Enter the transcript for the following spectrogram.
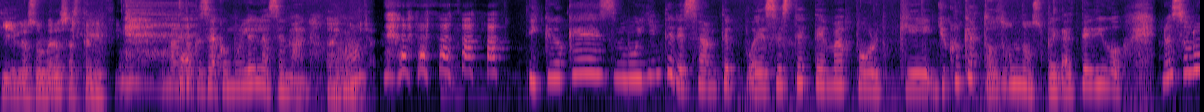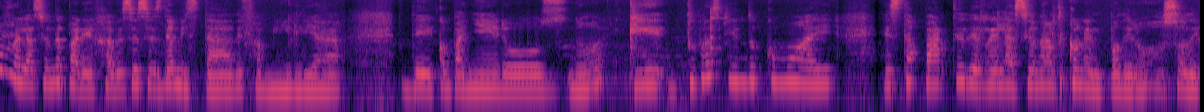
Y los números hasta el infinito. Más lo que se acumule en la semana. Ay, ¿no? no, ya. Y creo que es muy interesante pues este tema porque yo creo que a todos nos pega. Te digo, no es solo relación de pareja, a veces es de amistad, de familia, de compañeros, ¿no? Que tú vas viendo cómo hay esta parte de relacionarte con el poderoso, de,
